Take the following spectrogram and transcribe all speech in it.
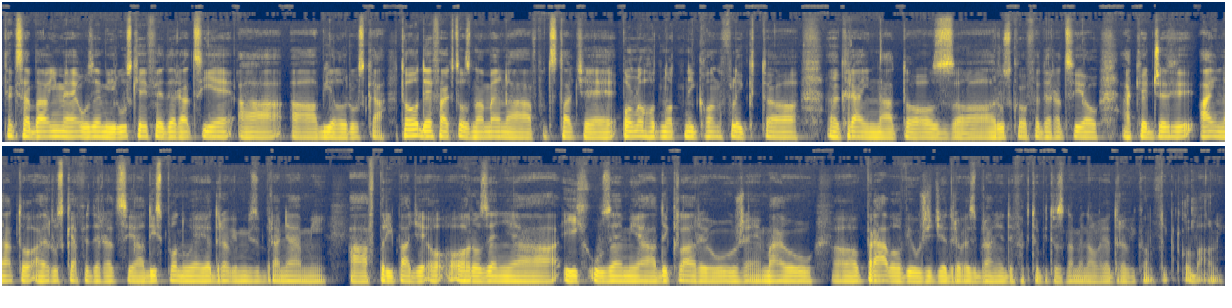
tak sa bavíme o území Ruskej federácie a, a Bieloruska. To de facto znamená v podstate plnohodnotný konflikt eh, krajín NATO s eh, Ruskou federáciou a keďže aj NATO, aj Ruská federácia disponuje jadrovými zbraniami a v prípade ohrozenia ich územia deklarujú, že majú eh, právo využiť jadrové zbranie, de facto by to znamenalo jadrový konflikt globálny.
